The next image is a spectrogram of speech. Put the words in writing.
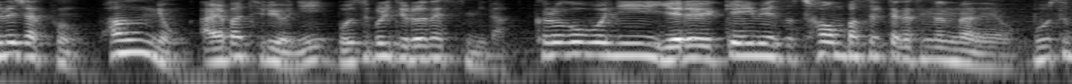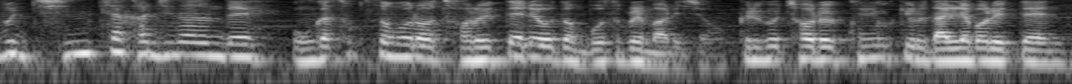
오늘의 작품 황응용 알바트리온이 모습을 드러냈습니다. 그러고 보니 얘를 게임에서 처음 봤을 때가 생각나네요. 모습은 진짜 간지나는데 온갖 속성으로 저를 때려오던 모습을 말이죠. 그리고 저를 궁극기로 날려버릴 땐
